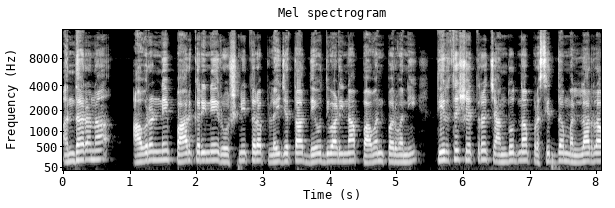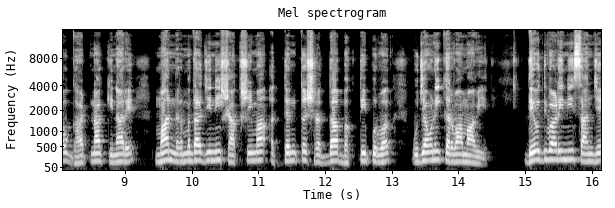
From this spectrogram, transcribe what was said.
અંધારાના આવરણને પાર કરીને રોશની તરફ લઈ જતા દેવદિવાળીના પાવન પર્વની તીર્થક્ષેત્ર ચાંદોદના પ્રસિદ્ધ મલ્હારરાવ ઘાટના કિનારે માં નર્મદાજીની સાક્ષીમાં અત્યંત શ્રદ્ધા ભક્તિપૂર્વક ઉજવણી કરવામાં આવી. દેવદિવાળીની સાંજે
